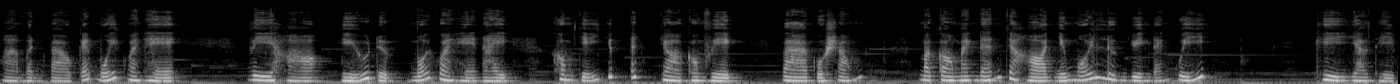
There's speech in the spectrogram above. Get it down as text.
hòa mình vào các mối quan hệ, vì họ hiểu được mối quan hệ này không chỉ giúp ích cho công việc và cuộc sống, mà còn mang đến cho họ những mối lương duyên đáng quý. Khi giao thiệp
